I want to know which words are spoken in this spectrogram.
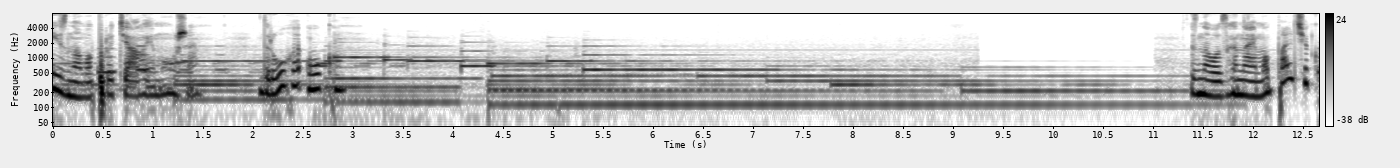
І знову протягуємо вже друге око. Знову згинаємо пальчик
